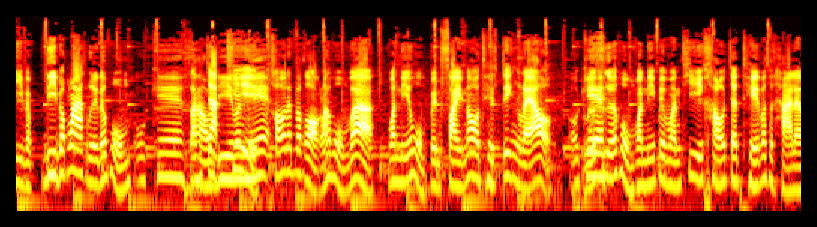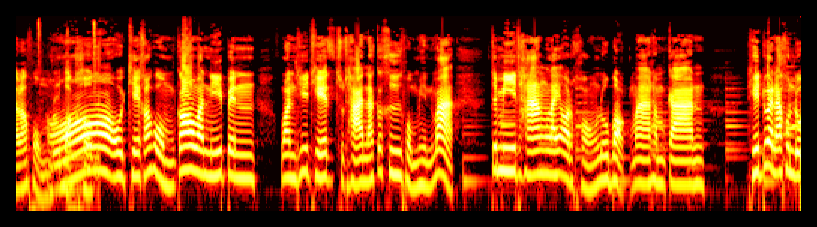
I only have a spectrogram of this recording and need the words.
ดีแบบดีมากๆเลยนะผม โอเคหลังข่าวจากดีที่วันนี้เขาได้ประกอบแล้วผมว่าวันนี้ผมเป็น Final Testing แล้วโอเคหรือคือผมวันนี้เป็นวันที่เขาจะเทสวันสุดท้ายแล้วแล้วผมอ๋อรู้บอกเขาโอเคครับผมก็วันนี้เป็นวันที่เทสสุดท้ายนะก็คือผมเห็นว่า จะมีทางไลออดของโรบอกมาทำการเทสด้วยนะคนดู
